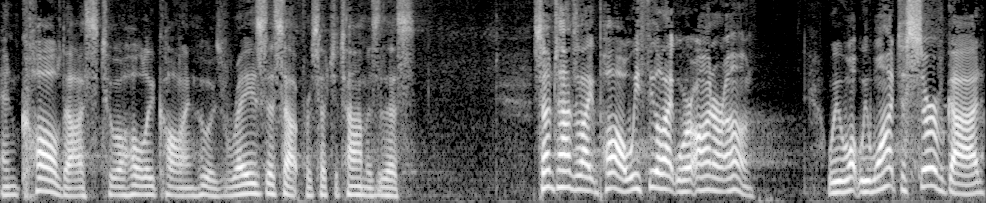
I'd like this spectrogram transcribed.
and called us to a holy calling, who has raised us up for such a time as this. Sometimes, like Paul, we feel like we're on our own. We want, we want to serve God,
